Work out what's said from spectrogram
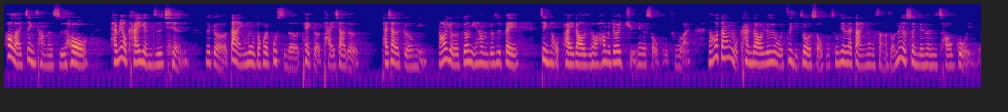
后来进场的时候还没有开演之前，那个大荧幕都会不时的 take 台下的台下的歌迷，然后有的歌迷他们就是被镜头拍到之后，他们就会举那个手幅出来。然后当我看到就是我自己做的手幅出现在大荧幕上的时候，那个瞬间真的是超过瘾的，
